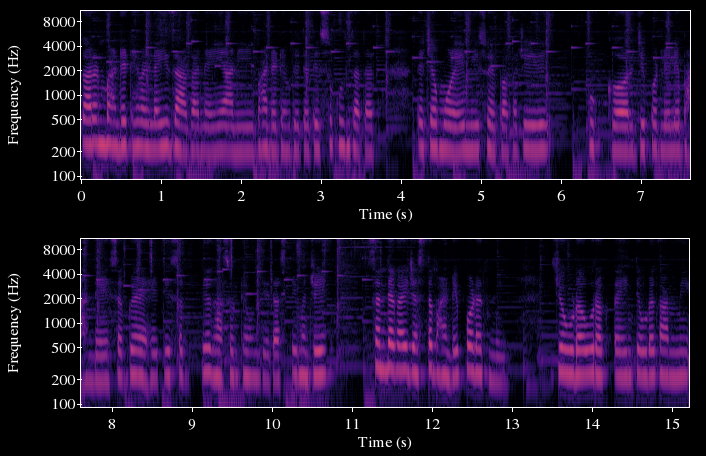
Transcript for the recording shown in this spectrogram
कारण भांडे ठेवायलाही जागा नाही आणि भांडे ठेवले तर ते सुकून जातात. त्याच्यामुळे मी स्वयंपाकाचे कुकर जे पडलेले भांडे सगळे आहे ते सगळे घासून ठेवून देत असते. म्हणजे संध्याकाळी जास्त भांडे पडत नाही. जेवढं उरकता येईल तेवढं काम मी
